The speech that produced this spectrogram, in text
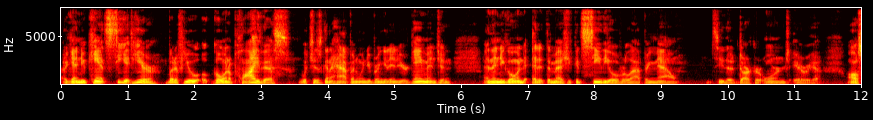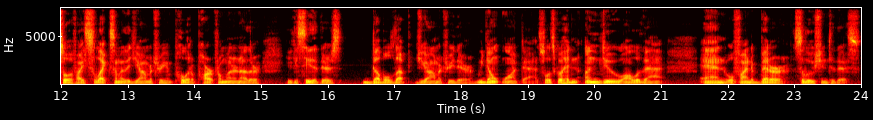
again, you can't see it here, but if you go and apply this, which is going to happen when you bring it into your game engine, and then you go into edit the mesh, you can see the overlapping now. See the darker orange area. Also, if I select some of the geometry and pull it apart from one another, you can see that there's doubled up geometry there. We don't want that. So let's go ahead and undo all of that, and we'll find a better solution to this.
